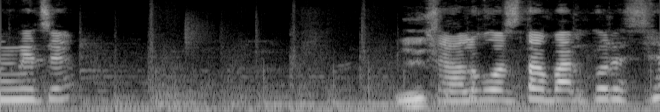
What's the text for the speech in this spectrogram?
ভেঙেছে চাল বস্তা বার করেছে।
